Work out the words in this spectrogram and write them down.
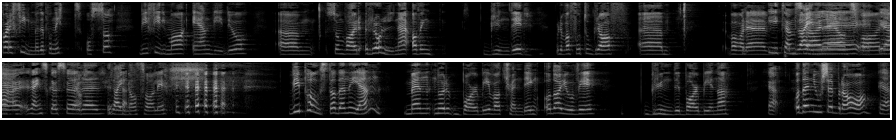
bare filme det på nytt også. Vi filma en video um, som var rollene av en gründer hvor det var fotograf um, Hva var det? IT-ansvarlig. Regneansvarlig. Ja, regnskapsfører. Ja, regneansvarlig. vi posta den igjen, men når Barbie var trending. Og da gjorde vi gründer-barbiene. Ja. Og den gjorde seg bra òg. Ja.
